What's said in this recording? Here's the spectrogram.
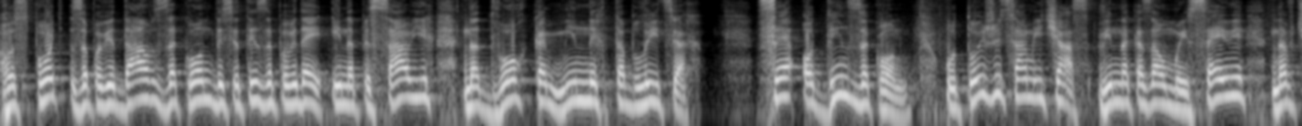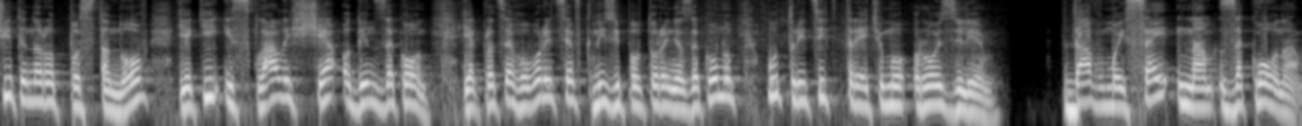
Господь заповідав закон десяти заповідей і написав їх на двох камінних таблицях. Це один закон. У той же самий час він наказав Мойсеєві навчити народ постанов, які і склали ще один закон. Як про це говориться в книзі повторення закону у 33 розділі. Дав Мойсей нам закона.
